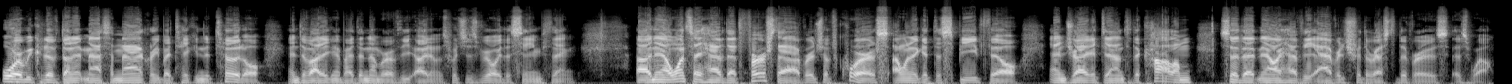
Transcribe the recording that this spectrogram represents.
Or we could have done it mathematically by taking the total and dividing it by the number of the items, which is really the same thing. Uh, now, once I have that first average, of course, I want to get the speed fill and drag it down to the column so that now I have the average for the rest of the rows as well.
